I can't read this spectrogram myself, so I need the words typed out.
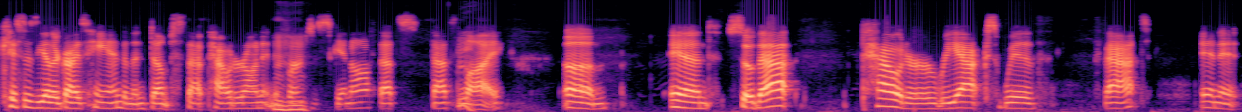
kisses the other guy's hand and then dumps that powder on it and it Mhm. burns his skin off that's that's lye um, and so that powder reacts with fat and it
